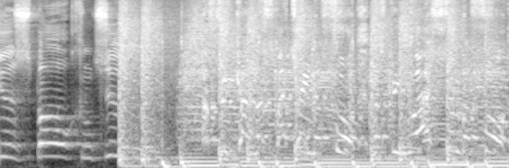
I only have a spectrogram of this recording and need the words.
you've spoken to. I think I lost my train of thought, must be worse than before.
